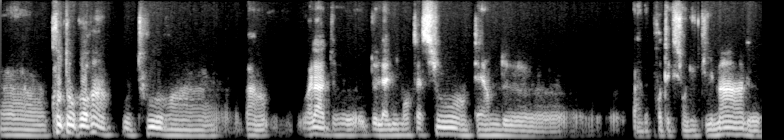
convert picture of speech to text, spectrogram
euh, contemporains autour euh, ben, voilà, de, l'alimentation en termes de, ben, protection du climat, de,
